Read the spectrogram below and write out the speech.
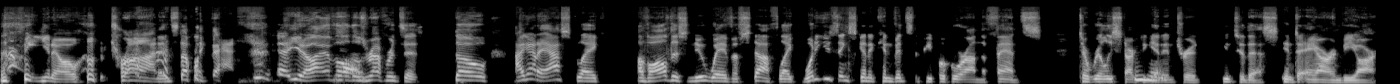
you know, Tron and stuff like that. Uh, you know, I have all those references. So I got to ask, like, of all this new wave of stuff, like, what do you think is going to convince the people who are on the fence to really start mm-hmm. to get mm-hmm. into, into this, into AR and VR?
